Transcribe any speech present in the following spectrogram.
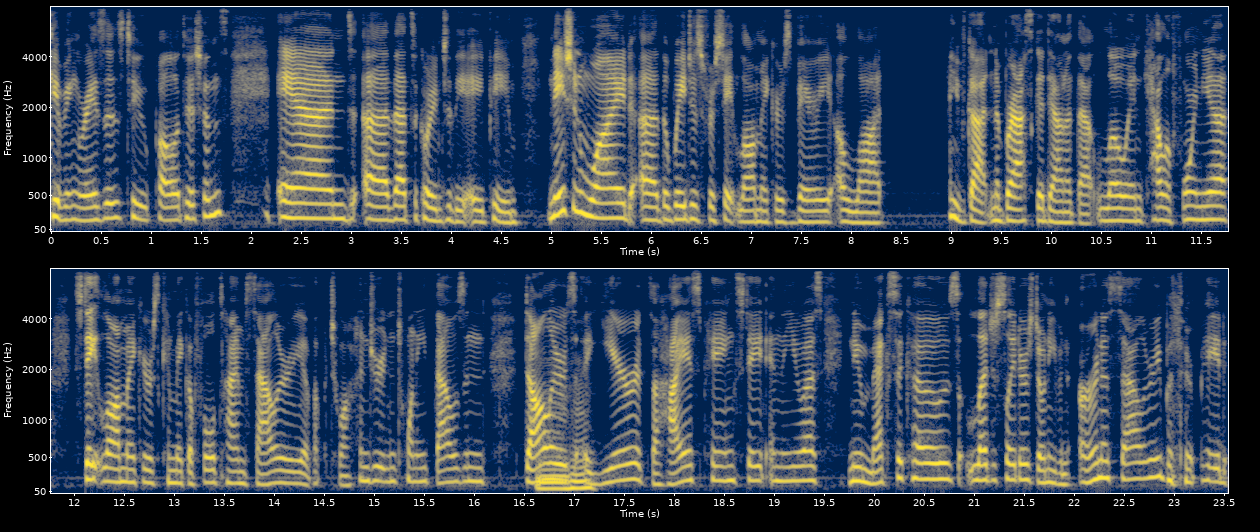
giving raises to politicians. And uh, that's according to the AP. Nationwide, uh, the wages for state lawmakers vary a lot You've got Nebraska down at that low end. California state lawmakers can make a full time salary of up to $120,000 mm-hmm. a year. It's the highest paying state in the U.S. New Mexico's legislators don't even earn a salary, but they're paid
